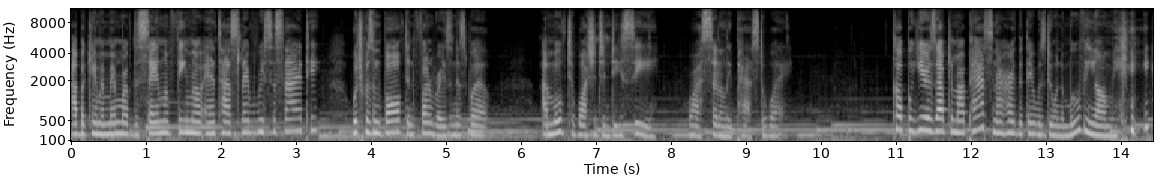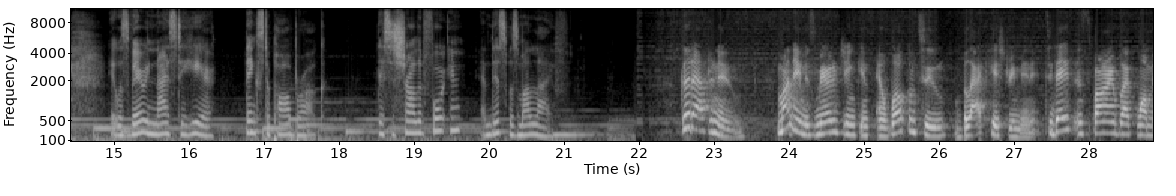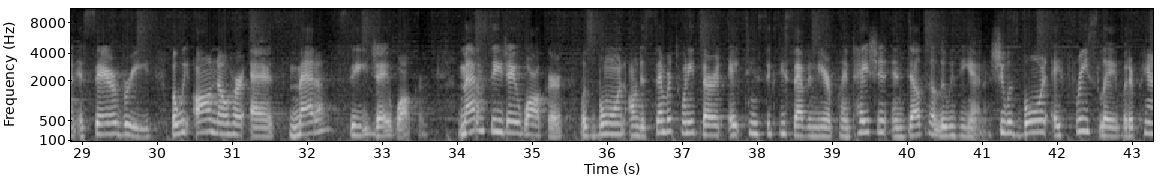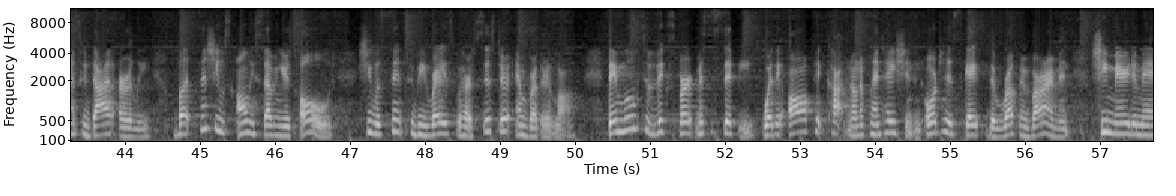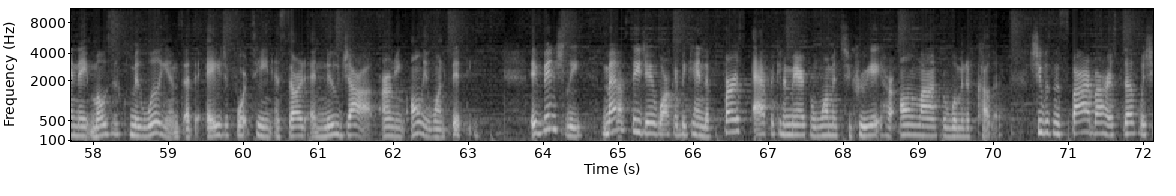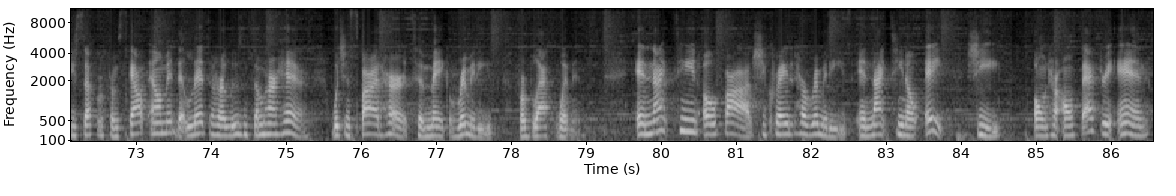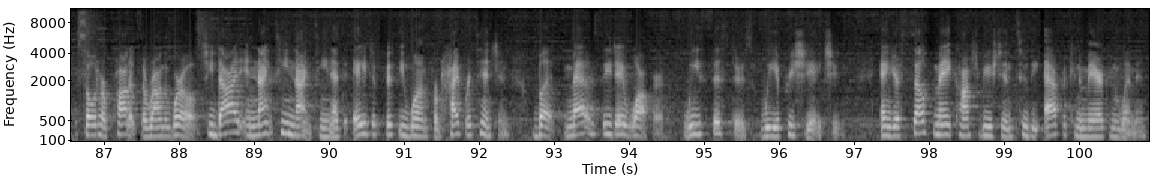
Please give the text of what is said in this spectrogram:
I became a member of the Salem Female Anti Slavery Society, which was involved in fundraising as well. I moved to Washington, D.C., where I suddenly passed away. A couple years after my passing, I heard that they was doing a movie on me. it was very nice to hear. Thanks to Paul Brock. This is Charlotte Forten, and this was my life. Good afternoon. My name is Meredith Jenkins, and welcome to Black History Minute. Today's inspiring black woman is Sarah Breed, but we all know her as Madam C.J. Walker. Madam C.J. Walker was born on December 23, 1867, near a plantation in Delta, Louisiana. She was born a free slave with her parents who died early, but since she was only seven years old, she was sent to be raised with her sister and brother in law. They moved to Vicksburg, Mississippi, where they all picked cotton on a plantation. In order to escape the rough environment, she married a man named Moses McWilliams at the age of 14 and started a new job, earning only 150. Eventually, Madam C.J. Walker became the first African American woman to create her own line for women of color. She was inspired by herself when she suffered from scalp ailment that led to her losing some of her hair, which inspired her to make remedies for black women. In 1905, she created her remedies. In 1908, she owned her own factory and sold her products around the world. She died in 1919 at the age of 51 from hypertension. But Madam C.J. Walker, we sisters, we appreciate you and your self-made contribution to the African American women.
